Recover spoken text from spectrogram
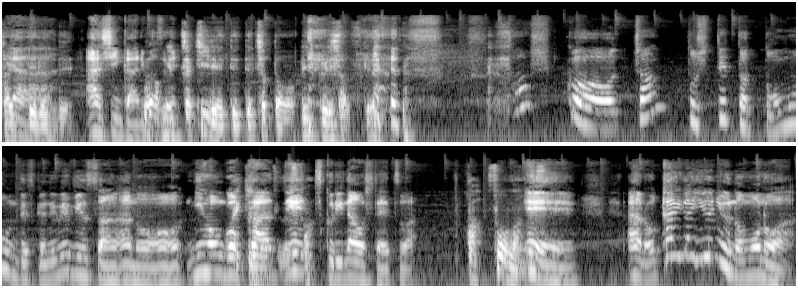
入ってるんで。安心感ありうますね。わめっちゃ綺麗って言ってちょっとびっくりしたんですけど。確か、ちゃんとしてたと思うんですけどね、メビウスさん、あの、日本語化で作り直したやつは。あそうなんです、ね。ええ。あの、海外輸入のものは、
